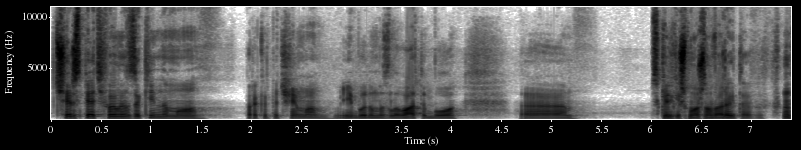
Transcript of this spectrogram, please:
Через 5 хвилин закинемо, прикипячимо і будемо зливати, бо е, скільки ж можна варити.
